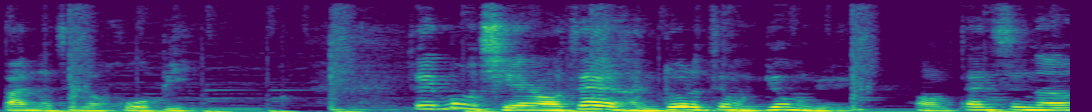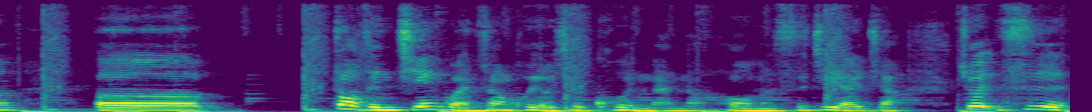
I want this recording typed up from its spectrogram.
般的这个货币。所以目前哦，在很多的这种用语哦，但是呢，呃。造成监管上会有些困难呢。好，我们实际来讲，就是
